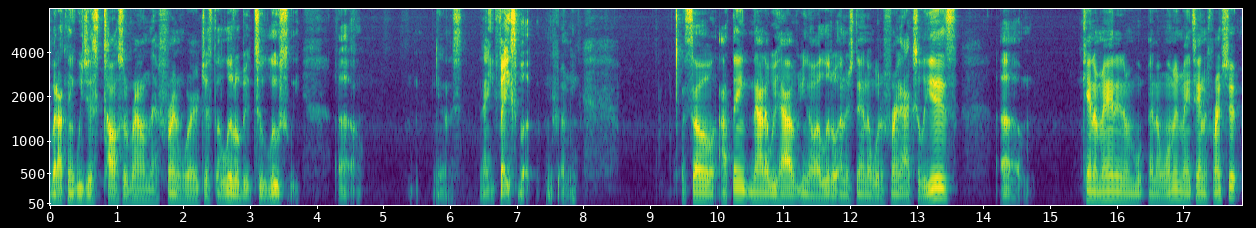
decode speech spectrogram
but I think we just toss around that friend word just a little bit too loosely. Uh, you know, it ain't Facebook. You feel me? So I think now that we have you know a little understanding of what a friend actually is, um, can a man and a, and a woman maintain a friendship?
